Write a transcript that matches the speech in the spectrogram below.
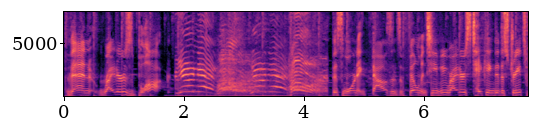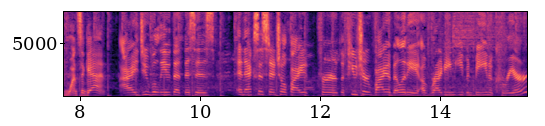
Then, writer's block. Union! Power! Union! Power! This morning, thousands of film and TV writers taking to the streets once again. I do believe that this is an existential fight for the future viability of writing even being a career.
